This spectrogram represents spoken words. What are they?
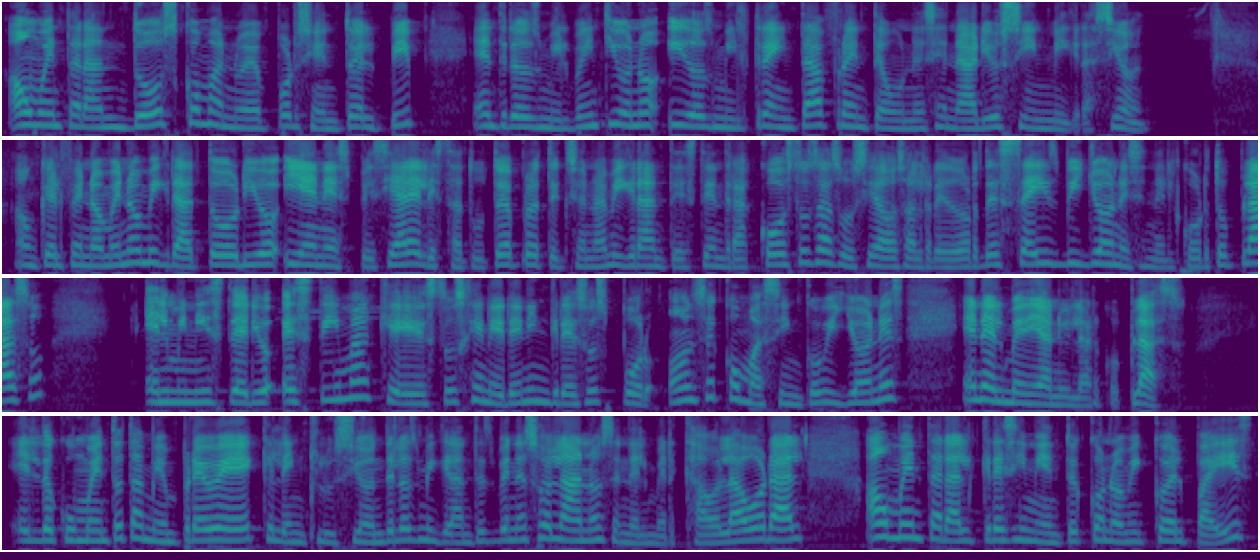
aumentarán 2,9% del PIB entre 2021 y 2030 frente a un escenario sin migración. Aunque el fenómeno migratorio y en especial el Estatuto de Protección a Migrantes tendrá costos asociados alrededor de 6 billones en el corto plazo, el Ministerio estima que estos generen ingresos por 11,5 billones en el mediano y largo plazo. El documento también prevé que la inclusión de los migrantes venezolanos en el mercado laboral aumentará el crecimiento económico del país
